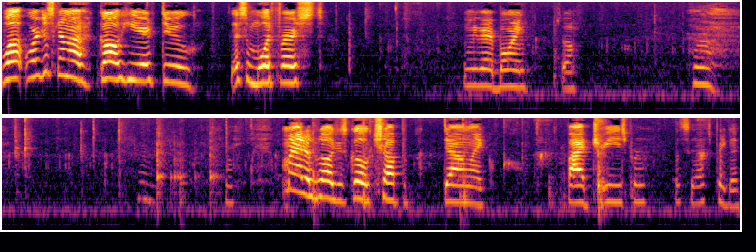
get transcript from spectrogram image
Well, we're just gonna go here through get some wood first. It's gonna be very boring, so. Might as well just go chop down like five trees per. That's that's pretty good.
